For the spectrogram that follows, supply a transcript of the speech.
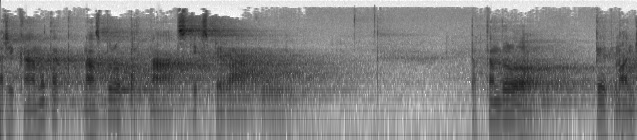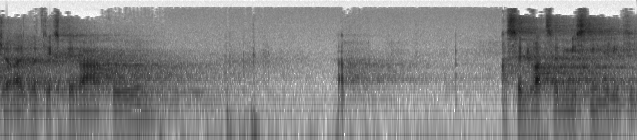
A říká, no tak nás bylo 15 těch zpěváků. Pak tam bylo pět manželek do těch zpěváků a asi 20 místních lidí.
